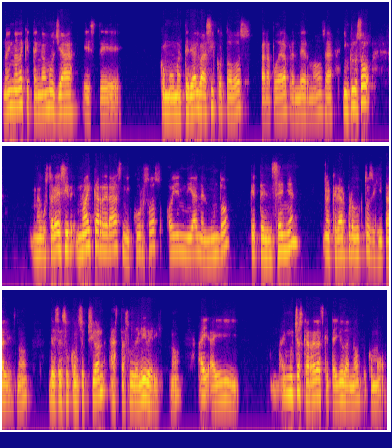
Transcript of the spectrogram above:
No hay nada que tengamos ya este, como material básico todos para poder aprender, ¿no? O sea, incluso me gustaría decir, no hay carreras ni cursos hoy en día en el mundo que te enseñen a crear productos digitales, ¿no? Desde su concepción hasta su delivery, ¿no? Hay, hay, hay muchas carreras que te ayudan, ¿no? Como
